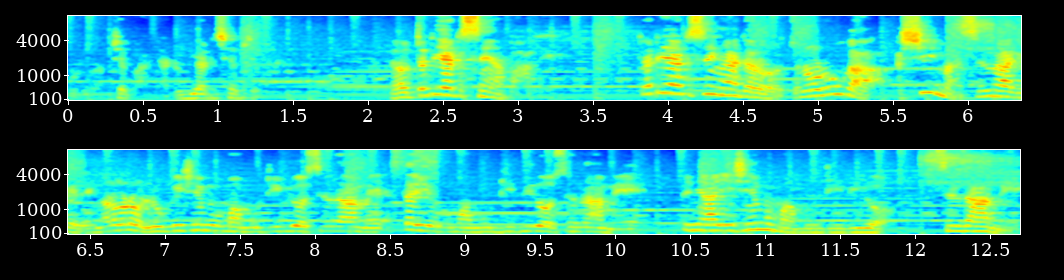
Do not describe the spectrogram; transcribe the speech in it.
ဖို့လိုဖြစ်ပါတယ်ဒုတိယတစ်ချက်ဖြစ်ပါတယ်နောက်တတိယတစ်ဆင့်ကပါလေတတိယတစ်ဆင့်ကကြတော့ကျွန်တော်တို့ကအရှိမစဉ်းစားခဲ့တယ်ငါတို့တော့ location ပေါ်မှာမူတည်ပြီးတော့စဉ်းစားမယ်အသက်အရွယ်ပေါ်မှာမူတည်ပြီးတော့စဉ်းစားမယ်ပညာရည်ရှင်းပေါ်မှာမူတည်ပြီးတော့စဉ်းစားမယ်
